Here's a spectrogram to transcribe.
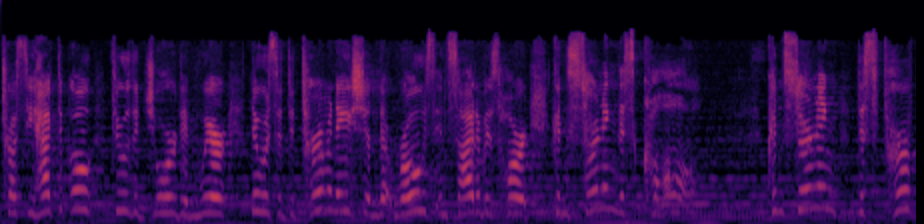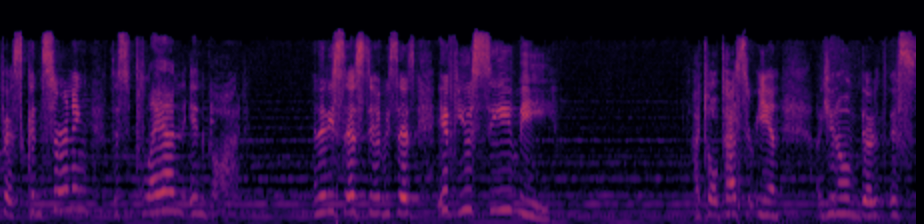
Trust. He had to go through the Jordan where there was a determination that rose inside of his heart concerning this call, concerning this purpose, concerning this plan in God. And then he says to him, he says, If you see me, I told Pastor Ian, you know, there's this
